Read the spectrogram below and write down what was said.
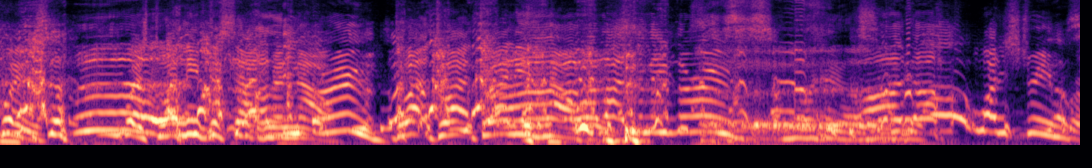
Wes, Wes, do I leave the segment now? Do I, do I, do I leave now? I'd like to leave the room. Oh, no. One stream, bro.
